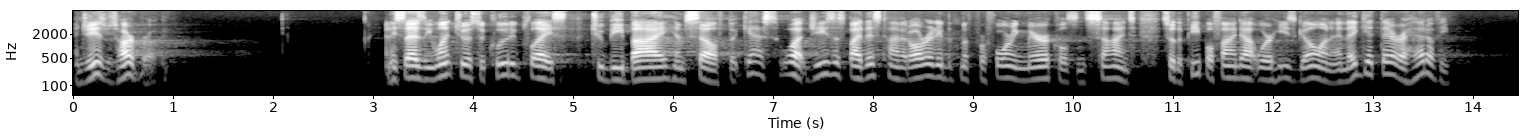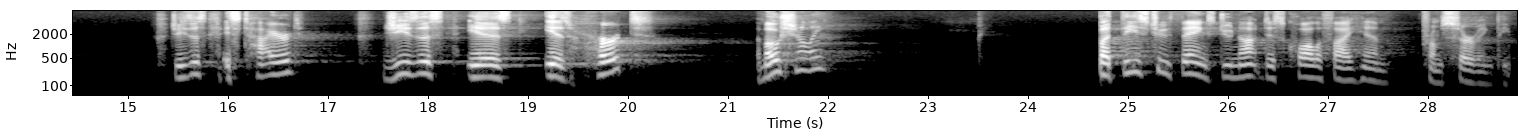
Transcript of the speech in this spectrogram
And Jesus was heartbroken. And he says he went to a secluded place to be by himself. But guess what? Jesus, by this time, had already been performing miracles and signs. So the people find out where he's going and they get there ahead of him. Jesus is tired. Jesus is, is hurt emotionally. But these two things do not disqualify him from serving people.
